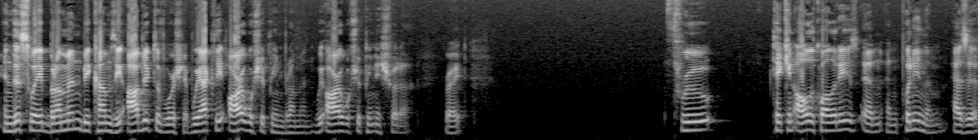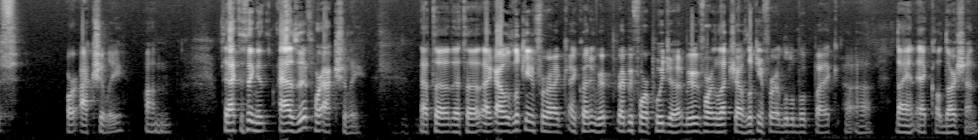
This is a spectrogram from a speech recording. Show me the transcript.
In this way, Brahman becomes the object of worship. We actually are worshipping Brahman. We are worshipping Ishvara, right? Through taking all the qualities and, and putting them as if or actually on. So that's the thing is as if or actually. That's a, like I was looking for, I, I couldn't, right before puja, right before the lecture, I was looking for a little book by uh, uh Diana Eck called Darshan.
